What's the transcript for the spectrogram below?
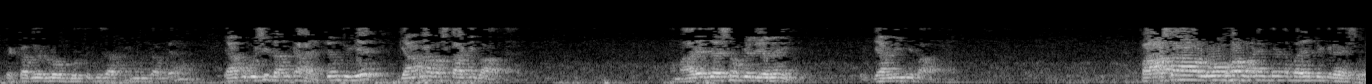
ये कबीर लोग मूर्ति पूजा करने करते हैं, यहाँ तो उसी ढंग का है क्योंकि ये ज्ञानावस्था की बात है। हमारे जैसों के लिए नहीं ज्ञानी की बात है। पाषाण लोह मणिमृणमय विग्रह से।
